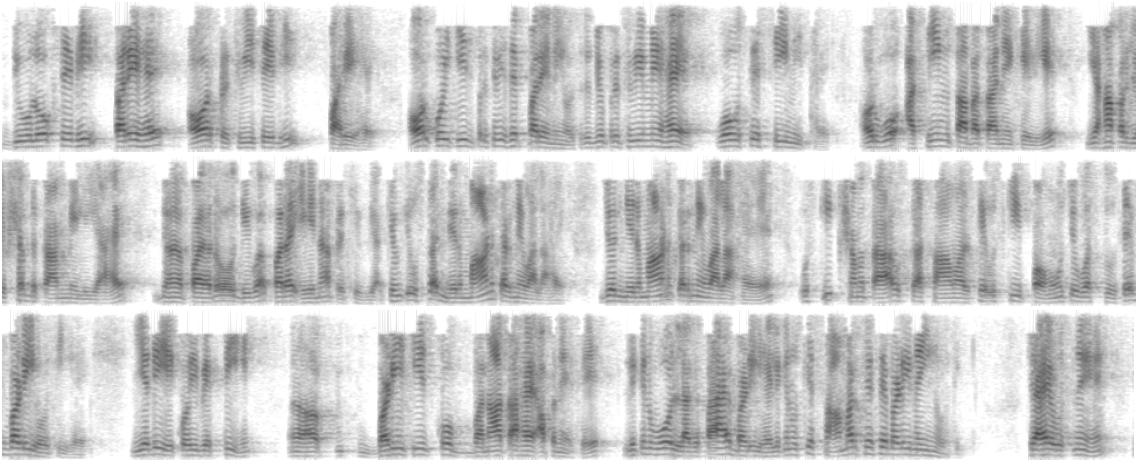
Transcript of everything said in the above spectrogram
द्यूलोक से भी परे है और पृथ्वी से भी परे है। और कोई चीज़ पृथ्वी से परे नहीं हो सकती। जो पृथ्वी में है, वो उससे सीमित है। और वो असीमता बताने के लिए यहाँ पर जो शब्द काम में लिया है परो दिव पर एना पृथ्वी क्योंकि उसका निर्माण करने वाला है। जो निर्माण करने वाला है, उसकी क्षमता, उसका सामर्थ्य, उसकी पहुँच वस्तु से बड़ी होती है। यदि कोई व्यक्ति बड़ी चीज़ को बनाता है अपने से, लेकिन वो लगता है बड़ी है, लेकिन उसके सामर्थ्य से बड़ी नहीं होती, चाहे उसने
